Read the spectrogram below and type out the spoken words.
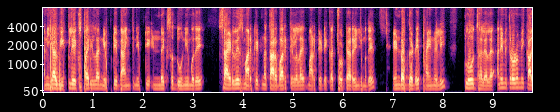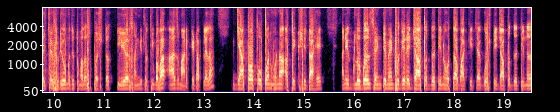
आणि ह्या वीकली एक्सपायरीला निफ्टी बँक निफ्टी इंडेक्स दोन्हीमध्ये साईडवेज मार्केटनं कारभार केलेला आहे. मार्केट एका छोट्या रेंजमध्ये end of the day finally close झालेला आहे. आणि मित्रांनो मी कालच्या व्हिडिओमध्ये तुम्हाला स्पष्ट क्लिअर सांगितलं की बाबा आज मार्केट आपल्याला गॅप ऑफ ओपन होणं अपेक्षित आहे. आणि ग्लोबल सेंटिमेंट वगैरे ज्या पद्धतीनं होता बाकीच्या गोष्टी ज्या पद्धतीनं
